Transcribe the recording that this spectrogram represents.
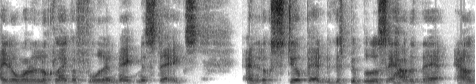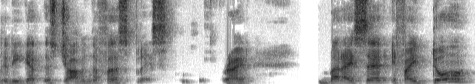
I don't want to look like a fool and make mistakes and look stupid because people will say, How did the hell did he get this job in the first place? Right. But I said, if I don't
